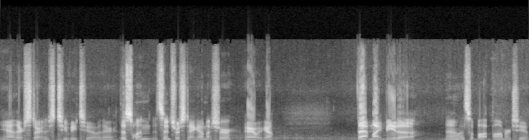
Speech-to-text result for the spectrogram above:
Yeah, they're starting. There's 2v2 over there. This one, it's interesting. I'm not sure. There we go. That might be the... No, that's a bot bomber too.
